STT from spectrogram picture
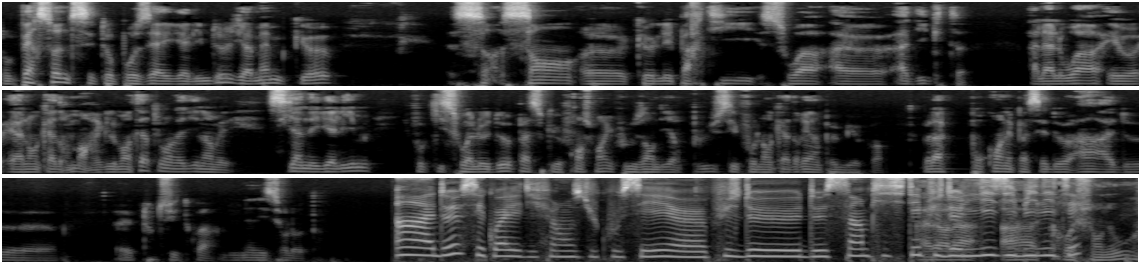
donc personne s'est opposé à Egalim 2 il y a même que sans, sans euh, que les parties soient euh, addictes à la loi et, à l'encadrement réglementaire tout le monde a dit non mais s'il y a un Egalim il faut qu'il soit le 2 parce que franchement il faut nous en dire plus il faut l'encadrer un peu mieux quoi voilà pourquoi on est passé de 1 à 2 euh, euh, tout de suite quoi d'une année sur l'autre 1 à 2, c'est quoi les différences du coup? C'est euh, plus de, de, simplicité, plus de lisibilité? nous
